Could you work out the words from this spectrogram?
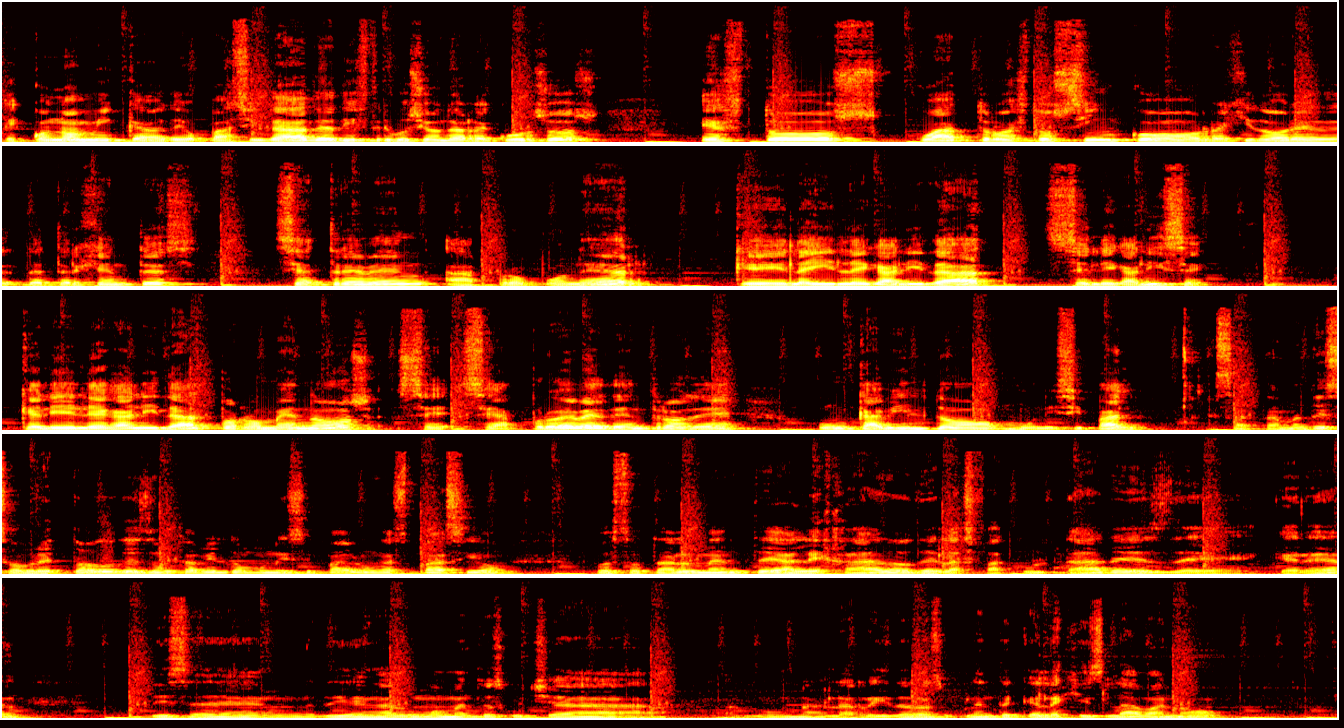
económica, de opacidad de distribución de recursos, estos cuatro, estos cinco regidores detergentes se atreven a proponer que la ilegalidad se legalice, que la ilegalidad por lo menos se, se apruebe dentro de un cabildo municipal. Exactamente, y sobre todo desde un cabildo municipal, un espacio pues totalmente alejado de las facultades de querer, dicen, en algún momento escuché a alguna, la regidora suplente que legislaba, no,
